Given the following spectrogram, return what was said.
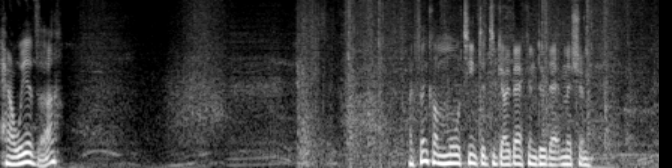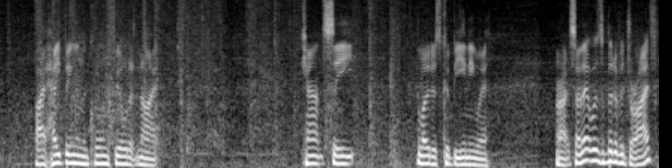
However, I think I'm more tempted to go back and do that mission. I hate being in the cornfield at night. Can't see. Bloaters could be anywhere. Alright, so that was a bit of a drive.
